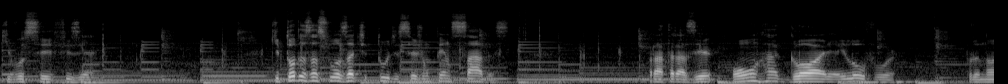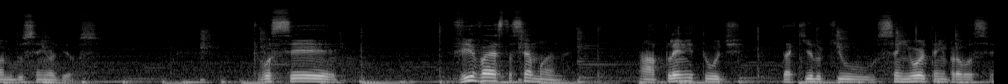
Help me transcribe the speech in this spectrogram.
que você fizer. Que todas as suas atitudes sejam pensadas para trazer honra, glória e louvor para o nome do Senhor Deus. Que você viva esta semana a plenitude daquilo que o Senhor tem para você.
